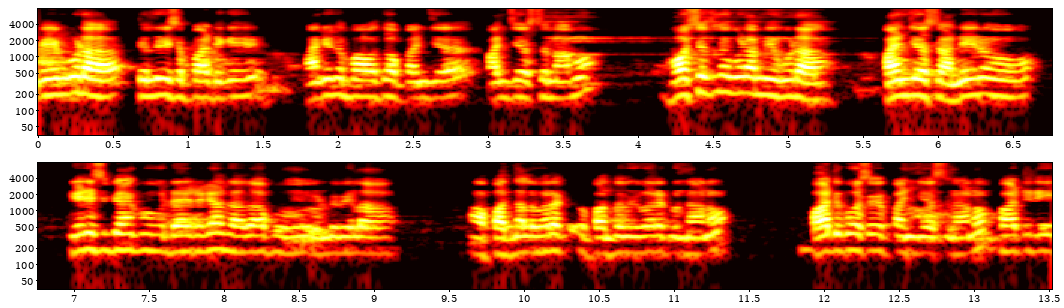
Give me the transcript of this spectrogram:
మేము కూడా తెలుగుదేశం పార్టీకి అంకిత భావంతో పనిచే పనిచేస్తున్నాము భవిష్యత్తులో కూడా మేము కూడా పనిచేస్తాం నేను ఏడీసీ బ్యాంకు డైరెక్టర్గా దాదాపు రెండు వేల పద్నాలుగు వరకు పంతొమ్మిది వరకు ఉన్నాను. పార్టీ కోసమే పనిచేస్తున్నాను పార్టీని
